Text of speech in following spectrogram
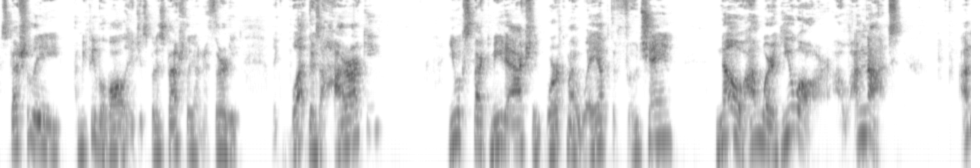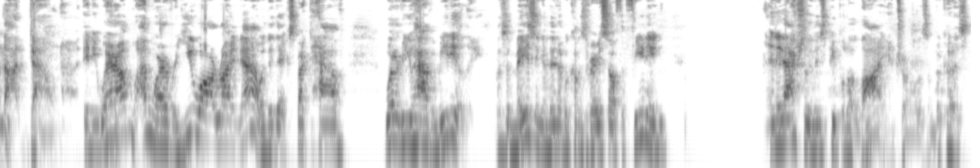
especially, I mean, people of all ages, but especially under 30. Like, what? There's a hierarchy? You expect me to actually work my way up the food chain? No, I'm where you are. I'm not. I'm not down anywhere. I'm, I'm wherever you are right now. And then they expect to have whatever you have immediately. It's amazing, and then it becomes very self defeating. And it actually leads people to lie in journalism because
